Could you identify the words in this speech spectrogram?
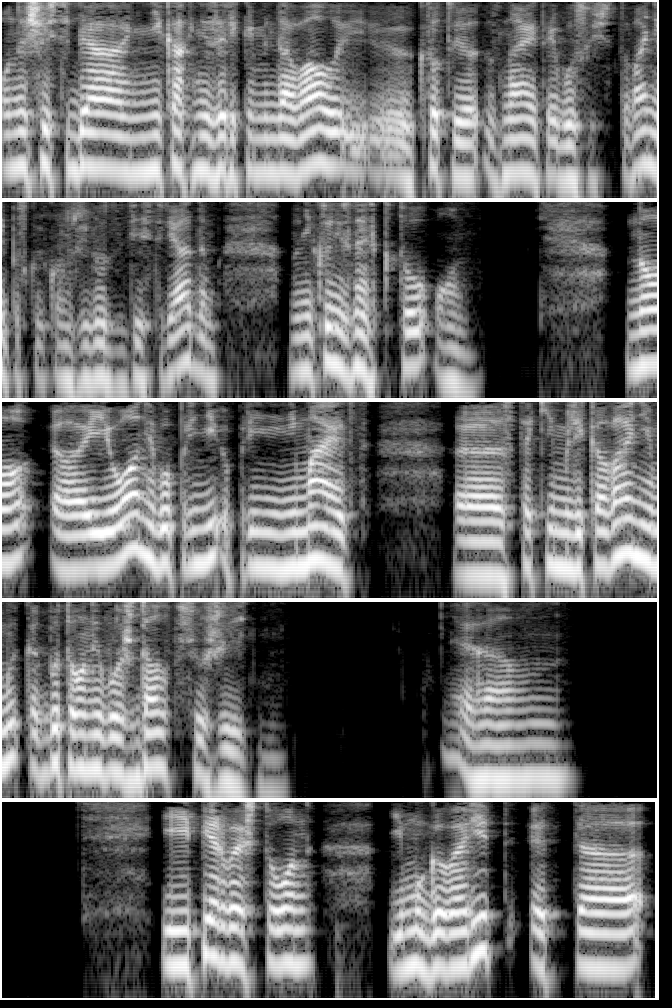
Он еще себя никак не зарекомендовал, э, кто-то знает о его существовании, поскольку он живет здесь рядом, но никто не знает, кто он. Но э, Иоанн его принимает э, с таким ликованием, как будто он его ждал всю жизнь. И первое, что он ему говорит, это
